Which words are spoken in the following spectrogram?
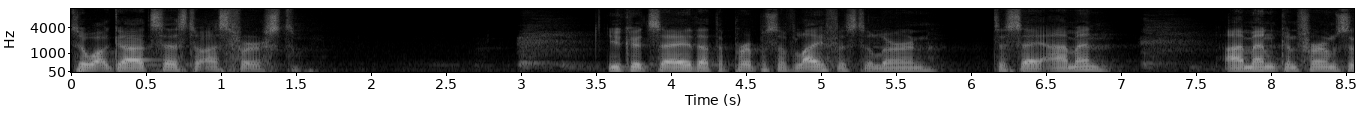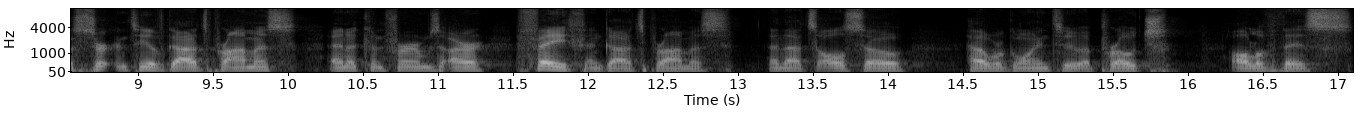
to what God says to us first. You could say that the purpose of life is to learn to say Amen. Amen confirms the certainty of God's promise and it confirms our faith in God's promise. And that's also how we're going to approach all of this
